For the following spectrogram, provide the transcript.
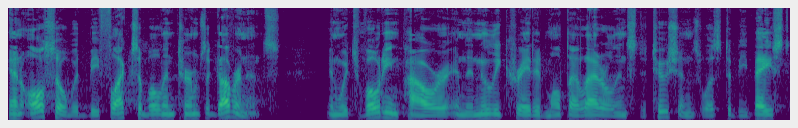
and also would be flexible in terms of governance, in which voting power in the newly created multilateral institutions was to be based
